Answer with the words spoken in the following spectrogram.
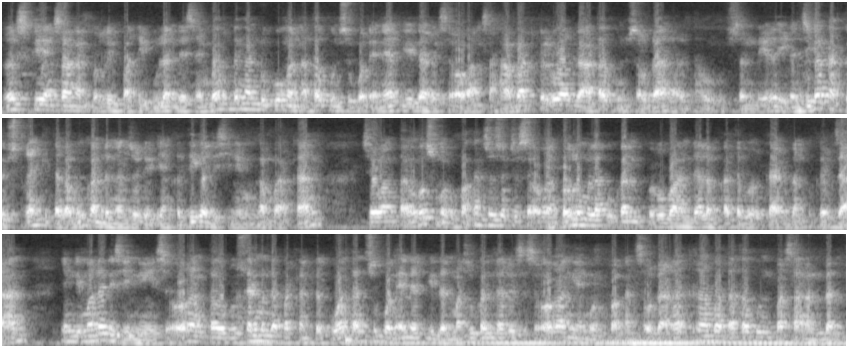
rezeki yang sangat berlimpah di bulan Desember dengan dukungan ataupun support energi dari seorang sahabat, keluarga ataupun saudara tahu sendiri. Dan jika kartu strength kita gabungkan dengan zodiak yang ketiga di sini menggambarkan seorang Taurus merupakan sosok seseorang perlu melakukan perubahan dalam kategori karir dan pekerjaan yang di mana di sini seorang Taurus kan mendapatkan kekuatan support energi dan masukan dari seseorang yang merupakan saudara kerabat ataupun pasangan dan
